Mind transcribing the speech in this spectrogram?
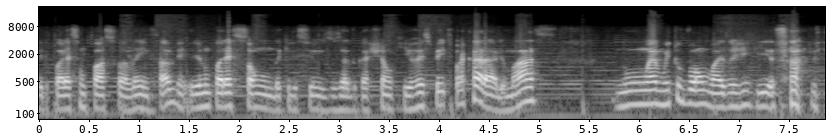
Ele parece um passo além, sabe? Ele não parece só um daqueles filmes do Zé do Caixão que eu respeito pra caralho, mas não é muito bom mais hoje em dia, sabe?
